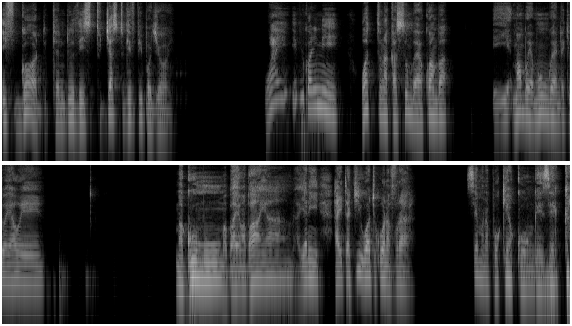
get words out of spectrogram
if god can do this to just to give people joy why hivi kwa nini watu tuna kasumba ya kwamba mambo ya mungu yanatakiwa yawe magumu mabaya mabaya. Yani haitakiwi watu kuwa na furaha. Sema napokea kuongezeka.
